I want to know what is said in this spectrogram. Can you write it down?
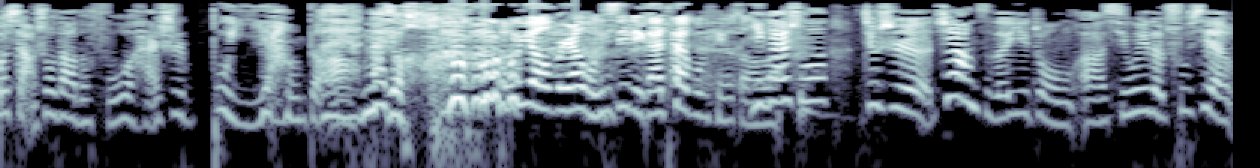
我享受到的服务还是不一样的哎啊，。那就好，要不然我心里该太不平衡了。应该说，就是这样子的一种呃行为的出现，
